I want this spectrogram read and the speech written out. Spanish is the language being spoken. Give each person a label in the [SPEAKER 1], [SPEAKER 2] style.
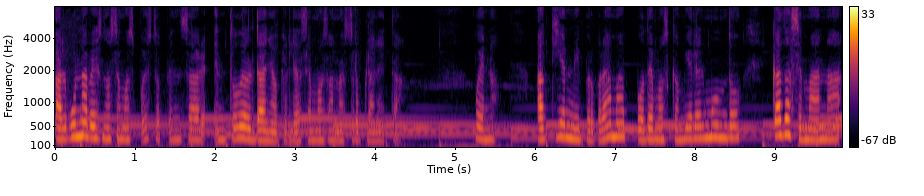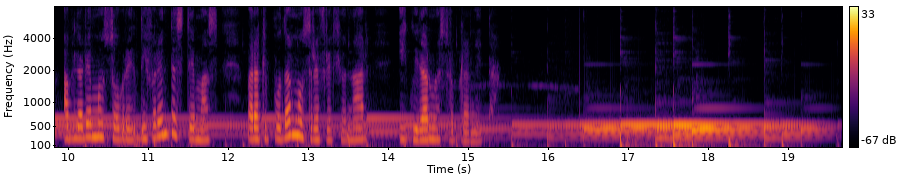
[SPEAKER 1] ¿Alguna vez nos hemos puesto a pensar en todo el daño que le hacemos a nuestro planeta? Bueno, aquí en mi programa Podemos Cambiar el Mundo, cada semana hablaremos sobre diferentes temas para que podamos reflexionar y cuidar nuestro planeta.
